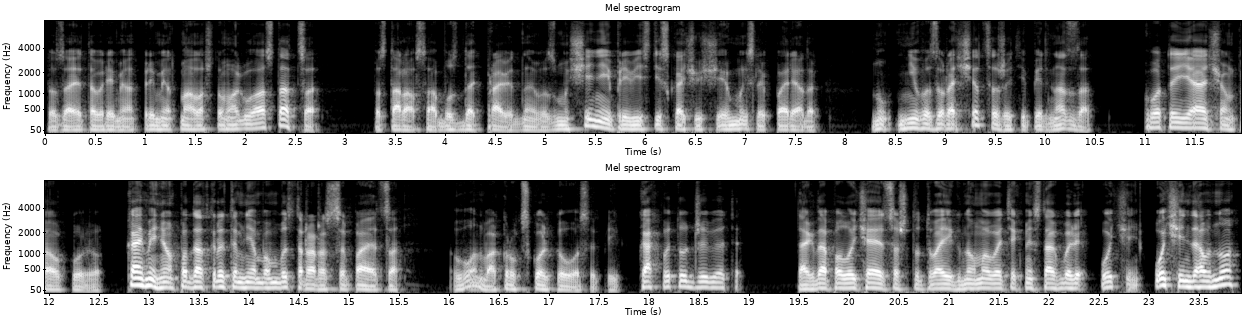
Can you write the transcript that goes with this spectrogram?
то за это время от примет мало что могло остаться. Постарался обуздать праведное возмущение и привести скачущие мысли в порядок. Ну, не возвращаться же теперь назад. Вот и я о чем толкую. Камень, он под открытым небом быстро рассыпается. Вон вокруг сколько осыпей. Как вы тут живете? Тогда получается, что твои гномы в этих местах были очень, очень давно?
